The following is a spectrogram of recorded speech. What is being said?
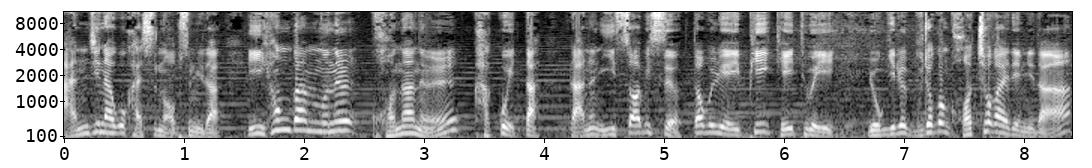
안 지나고 갈 수는 없습니다. 이 현관문을 권한을 갖고 있다 라는 이 서비스 WAP 게이트웨이 여기를 무조건 거쳐가야 됩니다.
